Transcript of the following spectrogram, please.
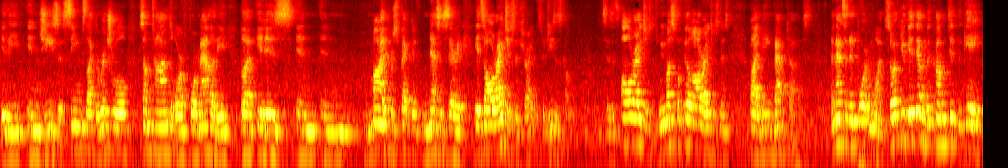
believe in Jesus. Seems like a ritual sometimes or a formality, but it is in in my perspective necessary. It's all righteousness, right? That's what Jesus called it. He says it's all righteousness. We must fulfill all righteousness by being baptized. And that's an important one. So if you get them to come to the gate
